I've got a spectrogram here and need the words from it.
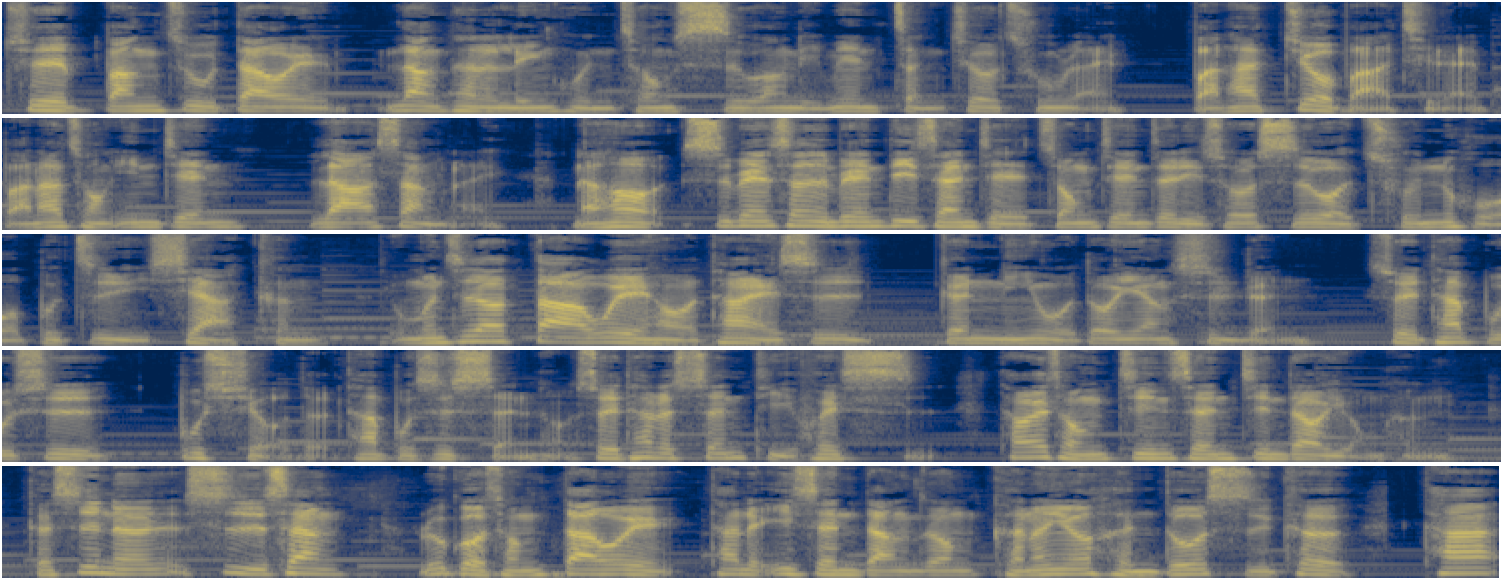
却帮助大卫，让他的灵魂从死亡里面拯救出来，把他救拔起来，把他从阴间拉上来。然后诗篇三十篇第三节中间这里说：“使我存活，不至于下坑。”我们知道大卫哈，他也是跟你我都一样是人，所以他不是。不朽的，他不是神哦，所以他的身体会死，他会从今生进到永恒。可是呢，事实上，如果从大卫他的一生当中，可能有很多时刻，他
